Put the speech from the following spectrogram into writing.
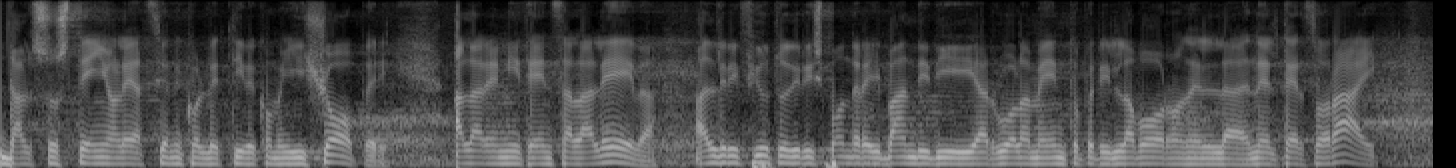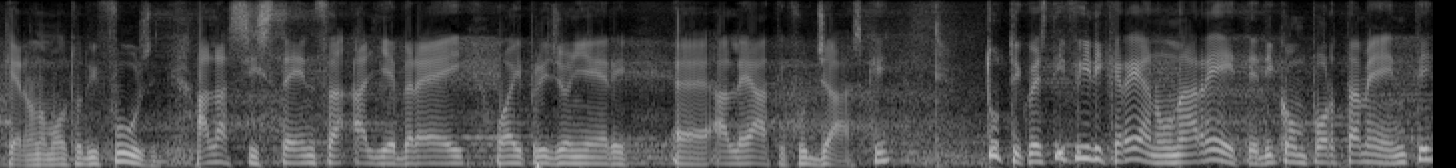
dal sostegno alle azioni collettive come gli scioperi, alla renitenza alla leva, al rifiuto di rispondere ai bandi di arruolamento per il lavoro nel, nel Terzo Reich, che erano molto diffusi, all'assistenza agli ebrei o ai prigionieri eh, alleati fuggiaschi, tutti questi fili creano una rete di comportamenti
